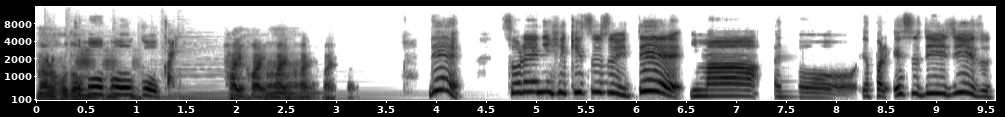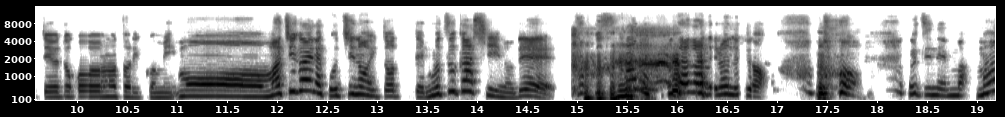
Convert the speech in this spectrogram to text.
なるほど。うん方法公開はい。はい。はい。はい。はい。でそれに引き続いて今、えっと、やっぱり SDGs っていうところの取り組みもう間違いなくうちの糸って難しいのでたくさんの無駄が出るんですよ。もううちね、ま、真綿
